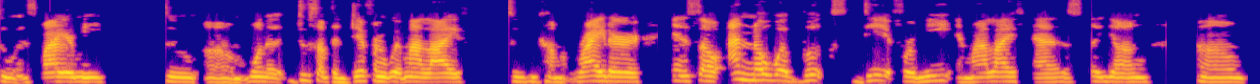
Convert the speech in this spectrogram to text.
to inspire me to um, want to do something different with my life, to become a writer. And so I know what books did for me in my life as a young um,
